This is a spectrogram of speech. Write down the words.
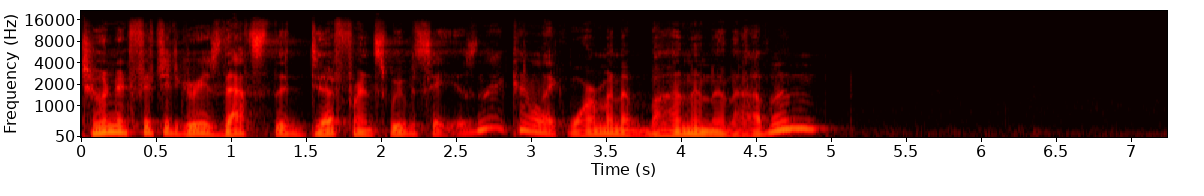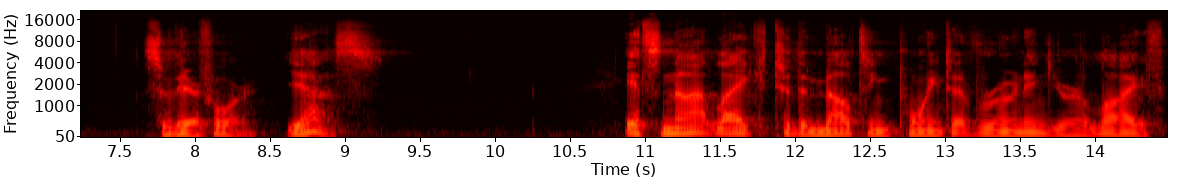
250 degrees, that's the difference. We would say, isn't that kind of like warming a bun in an oven? So, therefore, yes. It's not like to the melting point of ruining your life.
